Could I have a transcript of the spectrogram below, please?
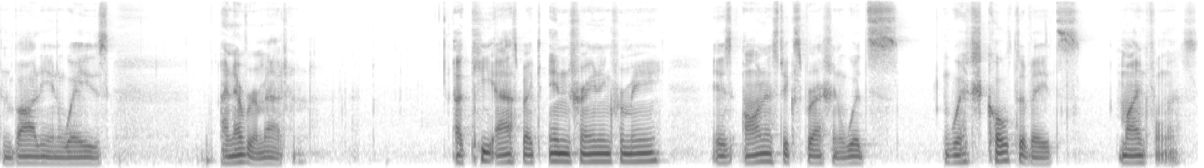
and body in ways I never imagined. A key aspect in training for me is honest expression, which, which cultivates mindfulness.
